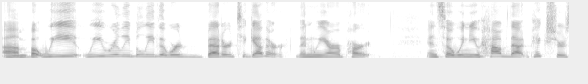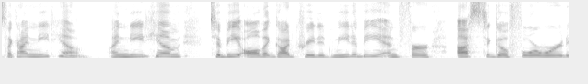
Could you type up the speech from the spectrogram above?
um, but we we really believe that we're better together than we are apart. And so when you have that picture, it's like I need Him. I need him to be all that God created me to be and for us to go forward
